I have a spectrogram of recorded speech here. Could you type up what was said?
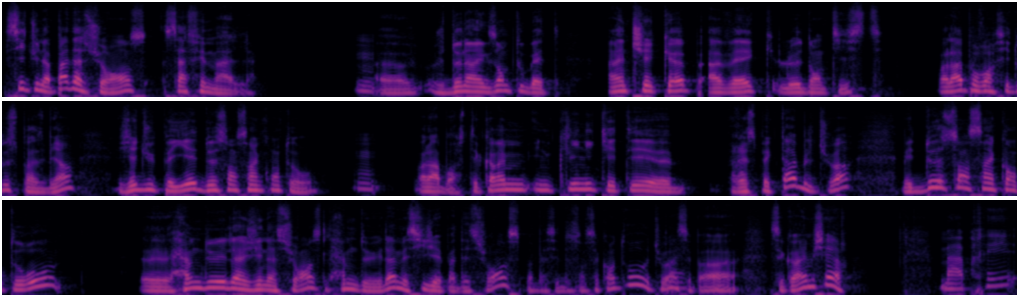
Si tu n'as pas d'assurance, ça fait mal. Euh, je donne un exemple tout bête. Un check-up avec le dentiste. Voilà, pour voir si tout se passe bien. J'ai dû payer 250 euros. Mm. Voilà, bon, c'était quand même une clinique qui était euh, respectable, tu vois. Mais 250 euros, euh, alhamdoulilah, j'ai une assurance, alhamdoulilah, mais si j'avais pas d'assurance, bah, bah, c'est 250 euros, tu vois, Ouais. c'est pas, c'est quand même cher. Bah après,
